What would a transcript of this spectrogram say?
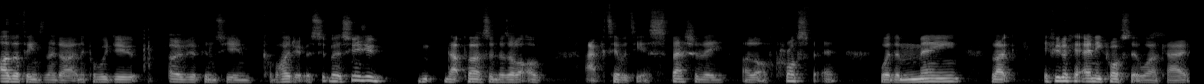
other things in their diet, and they probably do over consume carbohydrate. But as soon as you that person does a lot of activity, especially a lot of CrossFit, where the main like if you look at any CrossFit workout,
